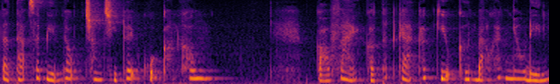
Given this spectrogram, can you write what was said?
và tạo ra biến động trong trí tuệ của con không? Có phải có tất cả các kiểu cơn bão khác nhau đến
